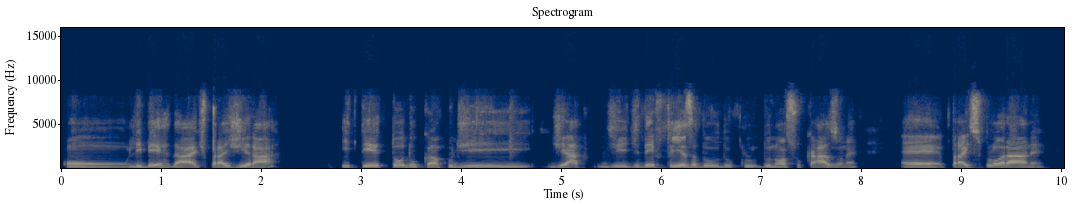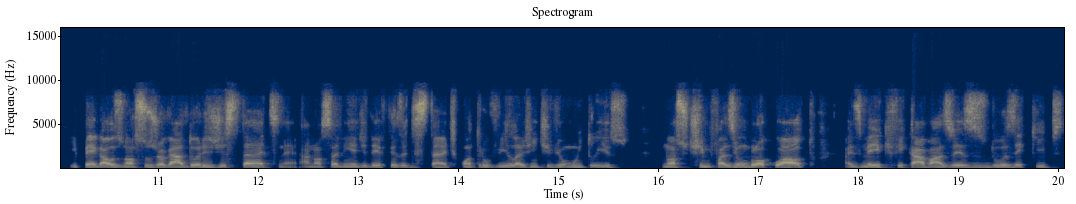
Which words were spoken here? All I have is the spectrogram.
com liberdade para girar e ter todo o campo de, de, de, de defesa do, do, do, nosso caso, né, é, para explorar, né, e pegar os nossos jogadores distantes, né, a nossa linha de defesa distante. Contra o Vila, a gente viu muito isso. Nosso time fazia um bloco alto, mas meio que ficavam, às vezes, duas equipes.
